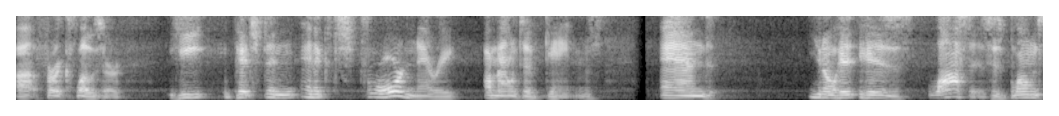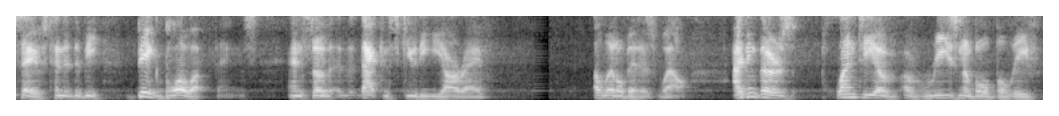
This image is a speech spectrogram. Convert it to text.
uh, for a closer, he pitched in an extraordinary amount of games. And, you know, his, his losses, his blown saves tended to be big blow up things. And so th- that can skew the ERA a little bit as well. I think there's plenty of, of reasonable belief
